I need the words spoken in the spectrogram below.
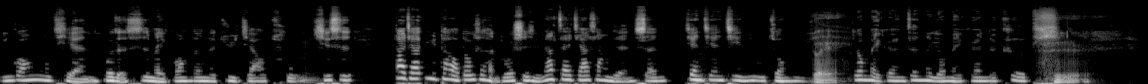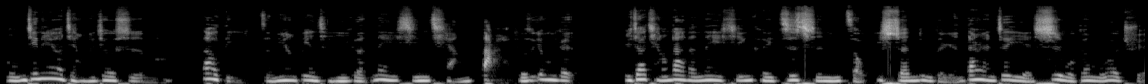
荧光幕前或者是镁光灯的聚焦处，嗯、其实大家遇到的都是很多事情。那再加上人生渐渐进入中年，对，就每个人真的有每个人的课题。是，我们今天要讲的就是，到底怎么样变成一个内心强大，就是用一个。比较强大的内心可以支持你走一生路的人，当然这也是我跟吴若权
